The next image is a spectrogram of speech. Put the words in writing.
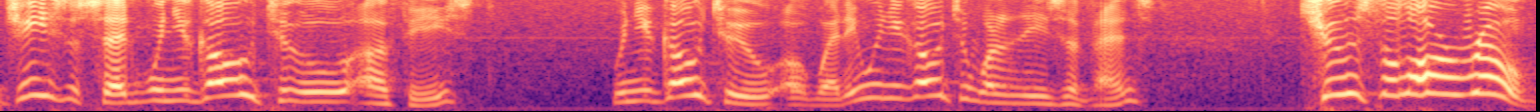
Jesus said, when you go to a feast, when you go to a wedding, when you go to one of these events, choose the lower room.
